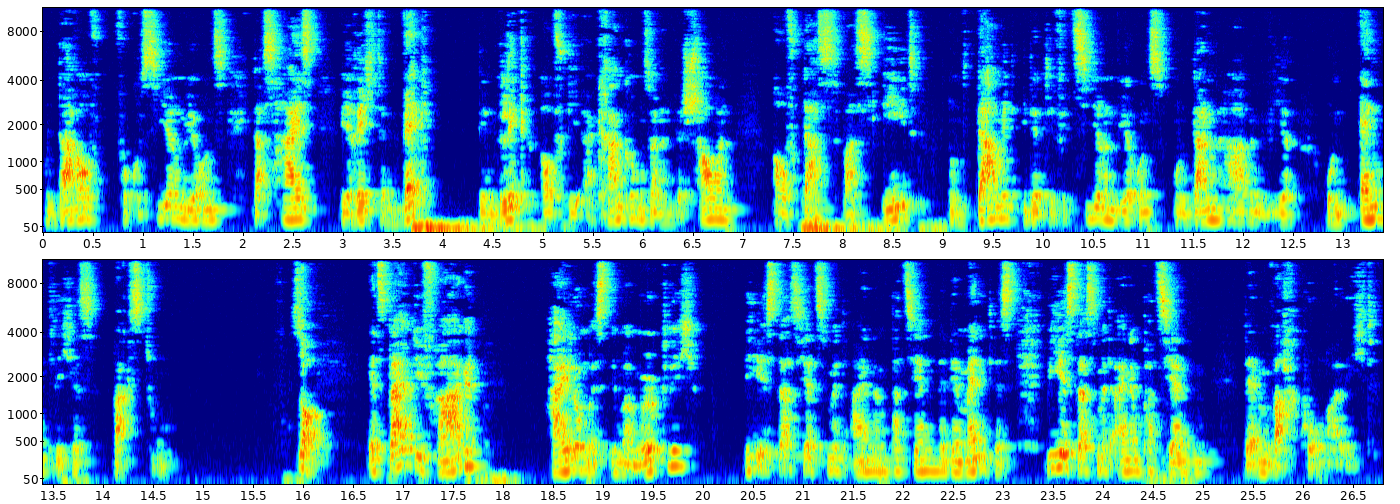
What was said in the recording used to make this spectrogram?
Und darauf fokussieren wir uns. Das heißt, wir richten weg den Blick auf die Erkrankung, sondern wir schauen auf das, was geht und damit identifizieren wir uns und dann haben wir unendliches Wachstum. So, jetzt bleibt die Frage, Heilung ist immer möglich. Wie ist das jetzt mit einem Patienten, der dement ist? Wie ist das mit einem Patienten, der im Wachkoma liegt?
